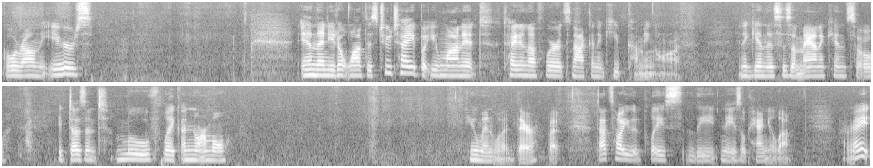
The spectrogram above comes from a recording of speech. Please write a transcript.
go around the ears. And then you don't want this too tight, but you want it tight enough where it's not going to keep coming off. And again, this is a mannequin, so it doesn't move like a normal human would there. But that's how you would place the nasal cannula. All right,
